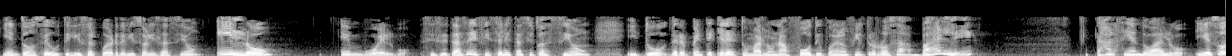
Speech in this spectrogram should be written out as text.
y entonces utilizo el poder de visualización y lo envuelvo. Si se te hace difícil esta situación y tú de repente quieres tomarle una foto y poner un filtro rosa, vale, estás haciendo algo. Y eso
